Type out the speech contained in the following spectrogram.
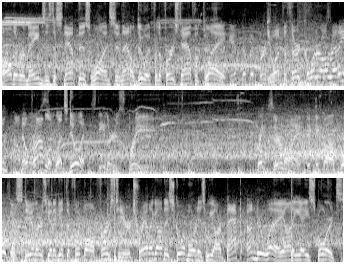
All that remains is to snap this once, and that'll do it for the first half of play. You want the third quarter already? No problem. Let's do it. Steelers three. Greg Zuerlein to kick off for The the Steelers going to get the football first here, trailing on the scoreboard as we are back underway on EA Sports.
